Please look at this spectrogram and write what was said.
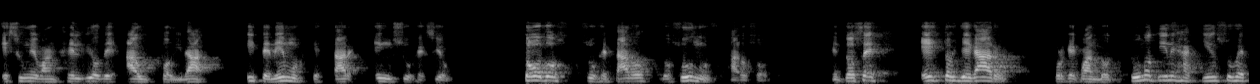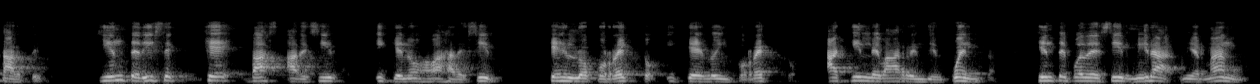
es un evangelio de autoridad y tenemos que estar en sujeción, todos sujetados los unos a los otros. Entonces, estos llegaron, porque cuando tú no tienes a quién sujetarte, ¿quién te dice qué vas a decir y qué nos vas a decir, qué es lo correcto y qué es lo incorrecto, a quién le va a rendir cuenta, quién te puede decir, mira, mi hermano,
